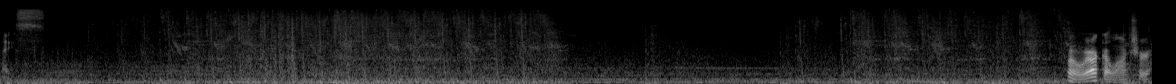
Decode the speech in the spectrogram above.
Nice. Oh, rocket launcher.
